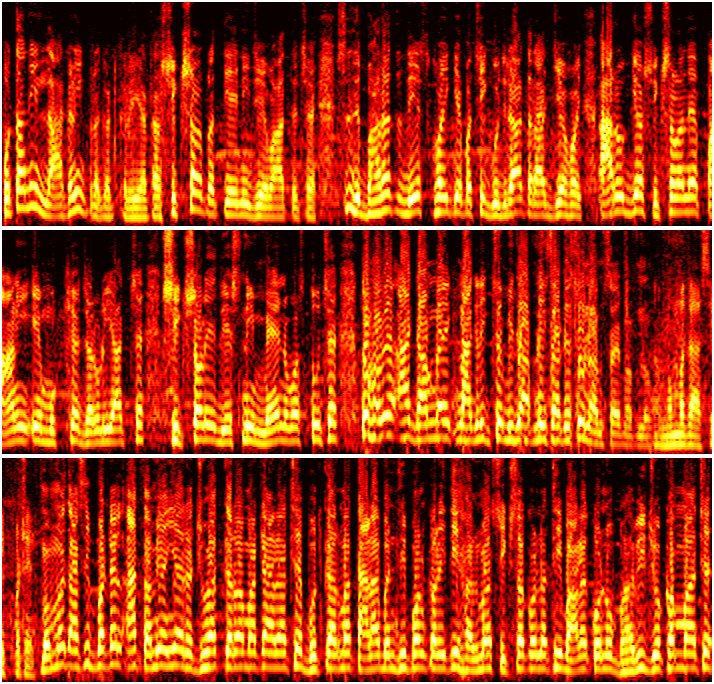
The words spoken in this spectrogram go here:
પોતાની લાગણી પ્રગટ કરી રહ્યા હતા. શિક્ષણ પ્રત્યેની જે વાત છે. ભારત દેશ હોય કે પછી ગુજરાત રાજ્ય હોય આરોગ્ય શિક્ષણ અને પાણી એ મુખ્ય જરૂરિયાત છે. શિક્ષણ એ દેશની મેન વસ્તુ છે. તો હવે આ ગામના એક નાગરિક છે બીજા આપણી સાથે શું નામ સાહેબ આપનું? મોહમ્મદ આસિફ પટેલ. મોહમ્મદ આસિફ પટેલ આ તમે અહીંયા રજૂઆત કરવા માટે આવ્યા છે. ભૂતકાળમાં તાળાબંધી પણ કરી હતી. હાલમાં શિક્ષકો નથી બાળકોનું ભાવિ જોખમમાં છે.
